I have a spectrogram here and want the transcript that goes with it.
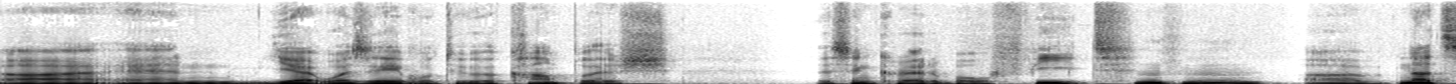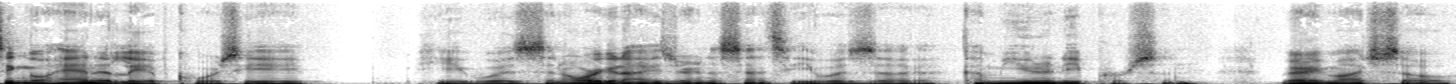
uh, and yet was able to accomplish this incredible feat. Uh, not single handedly, of course. He he was an organizer in a sense. He was a community person, very much so.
